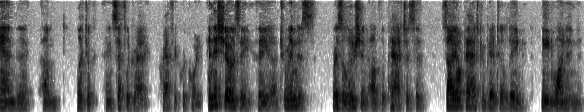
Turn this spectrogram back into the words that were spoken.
and the um, electroencephalographic recording. And this shows the, the uh, tremendous resolution of the patch. It's a Zio patch compared to a lead, lead one in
